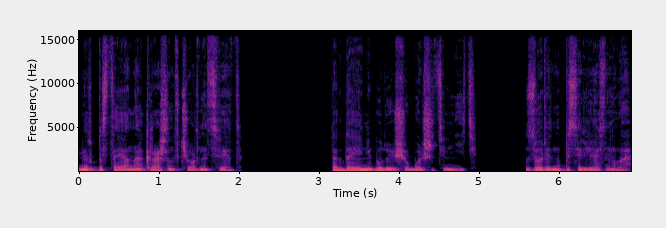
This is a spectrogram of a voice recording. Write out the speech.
мир постоянно окрашен в черный цвет. Тогда я не буду еще больше темнить». Зорина посерьезнела.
